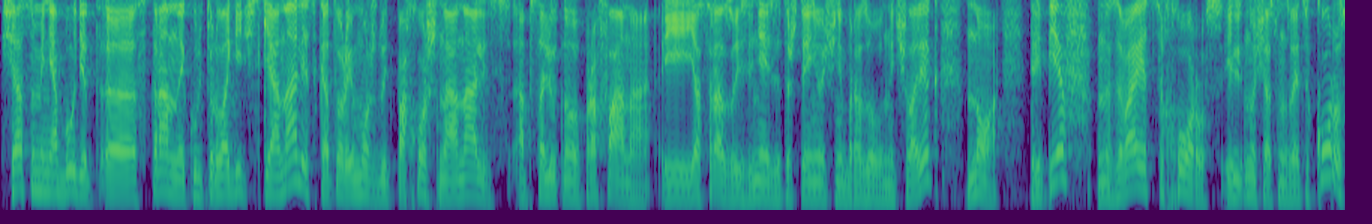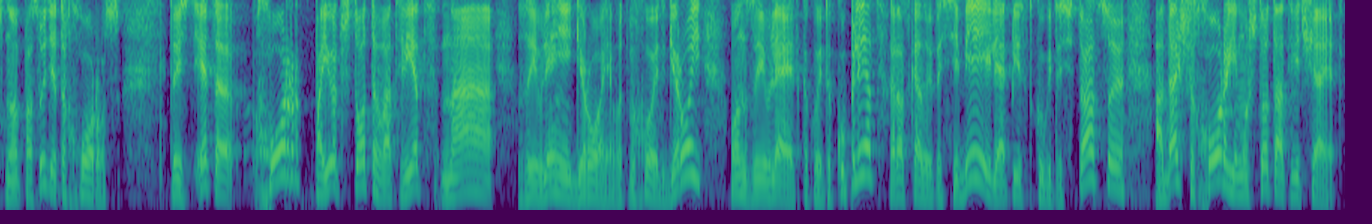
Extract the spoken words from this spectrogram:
Сейчас у меня будет э, странный культурологический анализ, который может быть похож на анализ абсолютного профана. И я сразу извиняюсь за то, что я не очень образованный человек. Но припев называется хорус. Или, ну, сейчас он называется корус, но по сути это хорус. То есть это хор поет что-то в ответ на заявление героя. Вот выходит герой, он заявляет какой-то куплет, рассказывает о себе или описывает какую-то ситуацию, а дальше хор ему что-то отвечает.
